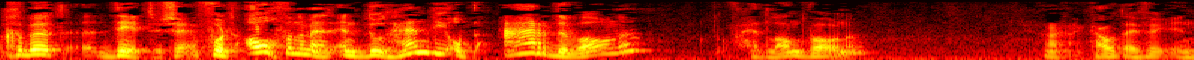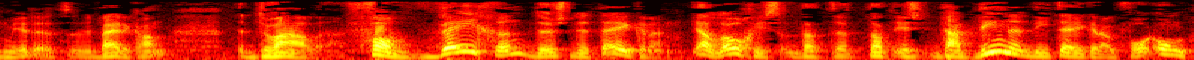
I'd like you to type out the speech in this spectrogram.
gebeurt dit dus, hè, voor het oog van de mensen. En doet hen die op de aarde wonen, of het land wonen. Nou, ik hou het even in het midden, beide kan. Dwalen. Vanwege dus de tekenen. Ja, logisch, dat, dat, is, daar dienen die tekenen ook voor. Om,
